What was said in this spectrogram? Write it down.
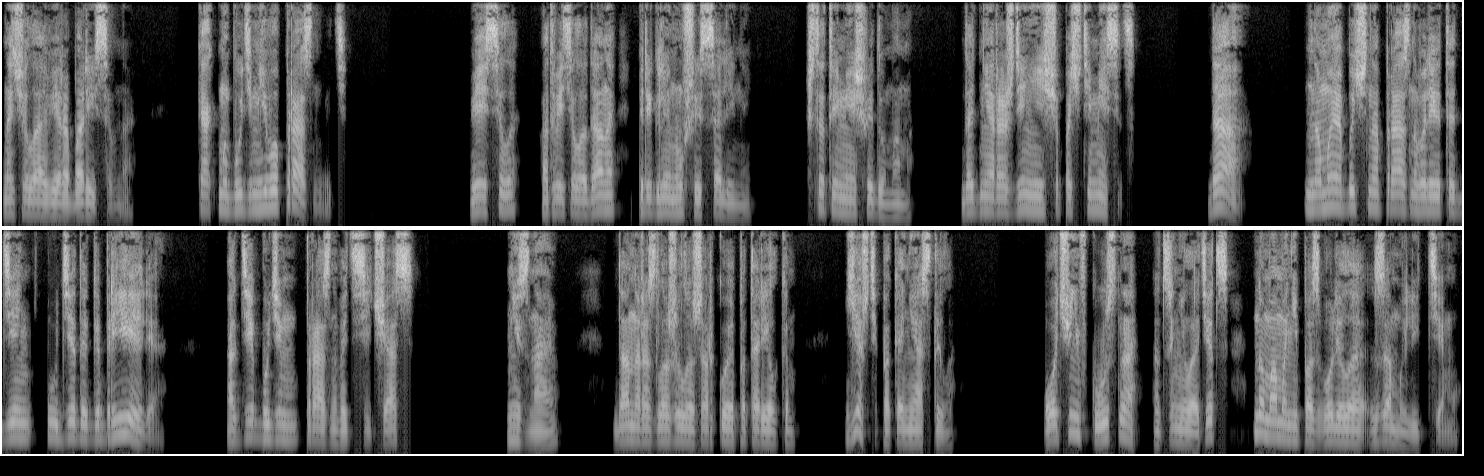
начала Вера Борисовна. «Как мы будем его праздновать?» «Весело», — ответила Дана, переглянувшись с Алиной. «Что ты имеешь в виду, мама? До дня рождения еще почти месяц». «Да, но мы обычно праздновали этот день у деда Габриэля. А где будем праздновать сейчас?» «Не знаю». Дана разложила жаркое по тарелкам. «Ешьте, пока не остыло». «Очень вкусно», — оценил отец, но мама не позволила замылить тему.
